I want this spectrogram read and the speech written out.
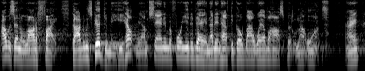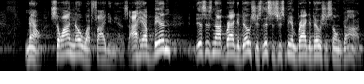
I was in a lot of fights. God was good to me. He helped me. I'm standing before you today, and I didn't have to go by way of a hospital, not once. All right? Now, so I know what fighting is. I have been, this is not braggadocious, this is just being braggadocious on God.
